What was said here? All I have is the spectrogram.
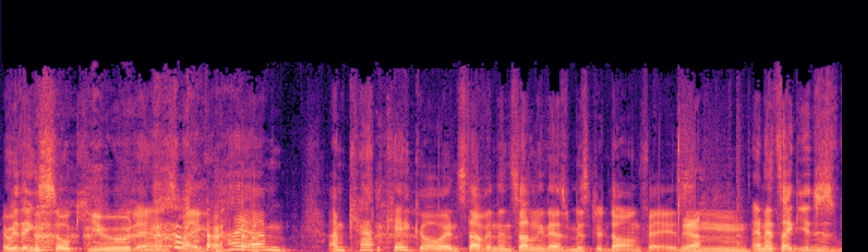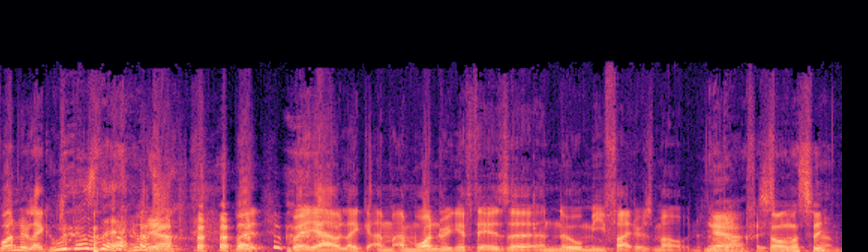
everything's so cute, and it's like, hi, I'm I'm Cat Keiko and stuff, and then suddenly there's Mr. Dong face. Yeah. and it's like you just wonder like who does that? Yeah. but but yeah, like I'm I'm wondering if there's a, a no Mii fighters mode. yeah. dog face So mode. let's see. Um,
